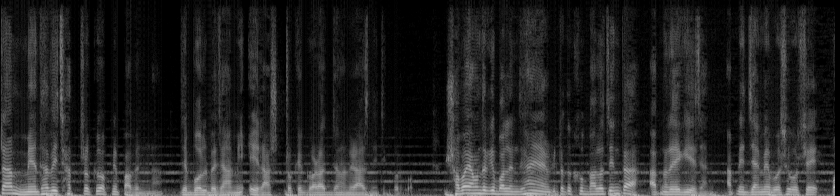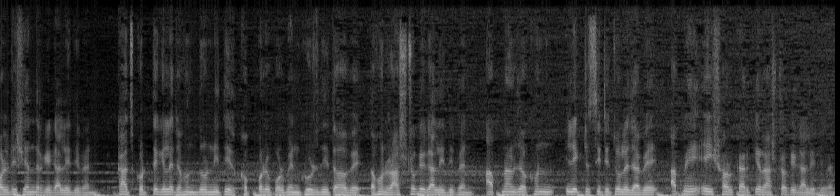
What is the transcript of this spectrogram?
একটা মেধাবী ছাত্রকেও আপনি পাবেন না যে বলবে যে আমি এই রাষ্ট্রকে গড়ার জন্য আমি রাজনীতি করব। সবাই আমাদেরকে বলেন যে হ্যাঁ এটা তো খুব ভালো চিন্তা, আপনারা এগিয়ে যান। আপনি জ্যামে বসে বসে পলিটিশিয়ানদেরকে গালি দিবেন। কাজ করতে গেলে যখন দুর্নীতির খপ্পরে পড়বেন, ঘুষ দিতে হবে, তখন রাষ্ট্রকে গালি দিবেন। আপনার যখন ইলেকট্রিসিটি চলে যাবে, আপনি এই সরকারকে, রাষ্ট্রকে গালি দিবেন।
